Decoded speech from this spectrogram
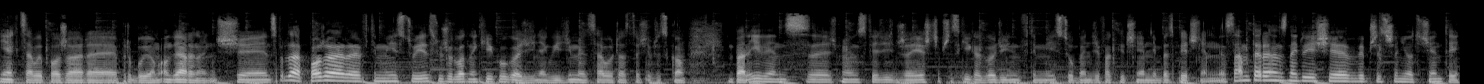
jak cały pożar e, próbują ogarnąć. E, co prawda pożar w tym miejscu jest już od ładnych kilku godzin, jak widzimy cały czas to się wszystko pali, więc e, śmiem stwierdzić, że jeszcze przez kilka godzin w tym miejscu będzie faktycznie niebezpiecznie. Sam teren znajduje się w przestrzeni odciętej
